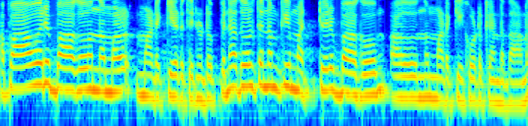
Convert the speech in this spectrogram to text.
അപ്പോൾ ആ ഒരു ഭാഗവും നമ്മൾ മടക്കിയെടുത്തിട്ടുണ്ട്. പിന്നെ അതുപോലെ തന്നെ നമുക്ക് മറ്റൊരു ഭാഗവും അതൊന്ന് മടക്കി കൊടുക്കേണ്ടതാണ്.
